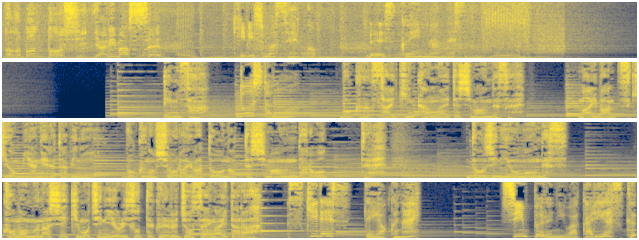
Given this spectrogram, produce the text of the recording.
とことん投資やりまっせ。霧島聖子レースクイーンなんです。エミさん。どうしたの？僕最近考えてしまうんです毎晩月を見上げるたびに僕の将来はどうなってしまうんだろうって同時に思うんです。この虚しい気持ちに寄り添ってくれる女性がいたら。好きです。ってよくない？シンプルにわかりやすく。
